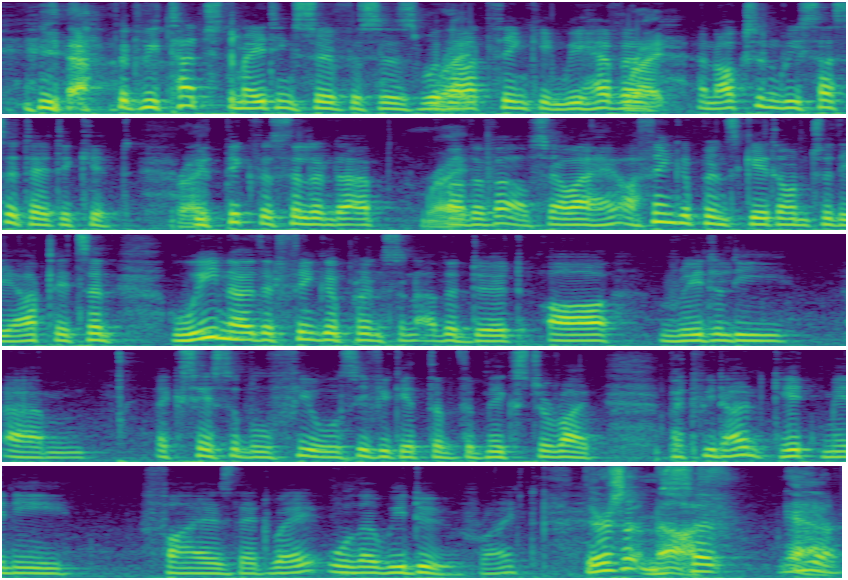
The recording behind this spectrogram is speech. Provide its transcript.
yeah. But we touch the mating surfaces without Right. thinking. We have a, Right. an oxygen resuscitator kit. Right. We pick the cylinder up by the valve. So our, our fingerprints get onto the outlets. And we know that fingerprints and other dirt are readily um, accessible fuels if you get the, the mixture right. But we don't get many fires that way, although we do, right? There's enough. So, yeah.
